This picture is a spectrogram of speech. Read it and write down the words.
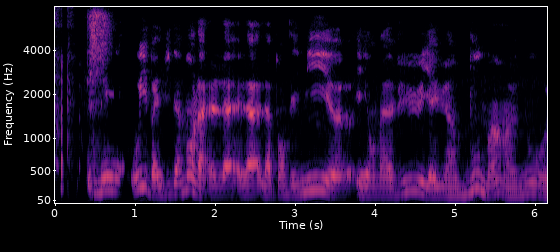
mais oui, bah évidemment, la, la, la, la pandémie, euh, et on a vu, il y a eu un boom, hein, nous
